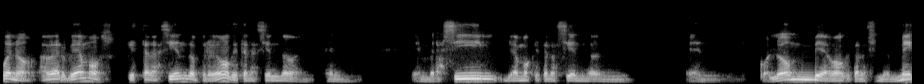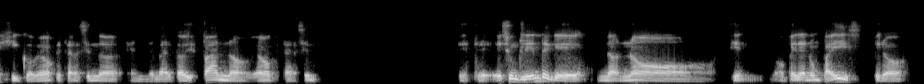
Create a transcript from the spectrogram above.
bueno, a ver, veamos qué están haciendo, pero veamos qué están haciendo en, Brasil, veamos qué están haciendo en, Colombia, veamos qué están haciendo en México, veamos qué están haciendo en el mercado hispano, veamos qué están haciendo. Este, es un cliente que no, no opera en un país, pero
